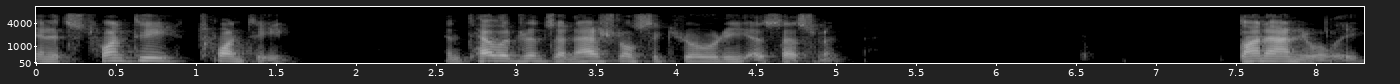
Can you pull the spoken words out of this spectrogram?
in its 2020 Intelligence and National Security Assessment, done annually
